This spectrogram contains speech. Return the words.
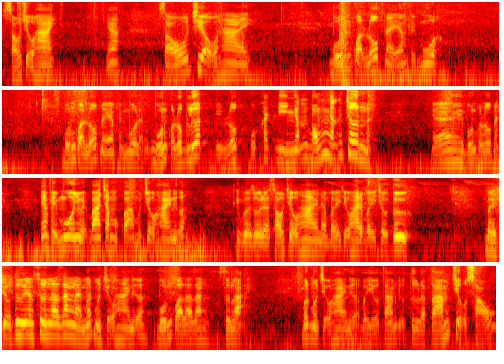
6 triệu 2 nhá. 6 triệu 2 4 quả lốp này em phải mua. 4 quả lốp này em phải mua lại. 4 quả lốp lướt vì lốp của khách đi nhẵn bóng nhẵn trơn này. Đấy, 4 quả lốp này. Em phải mua như vậy 300 một quả 1 triệu 2 nữa. Thì vừa rồi là 6 triệu 2 là 7 triệu 2 là 7 triệu 4 7 triệu tư em sơn la răng này mất 1 triệu 2 nữa 4 quả la răng sơn lại. Mất 1 triệu 2 nữa 7 triệu 8 triệu tư là 8 triệu 6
